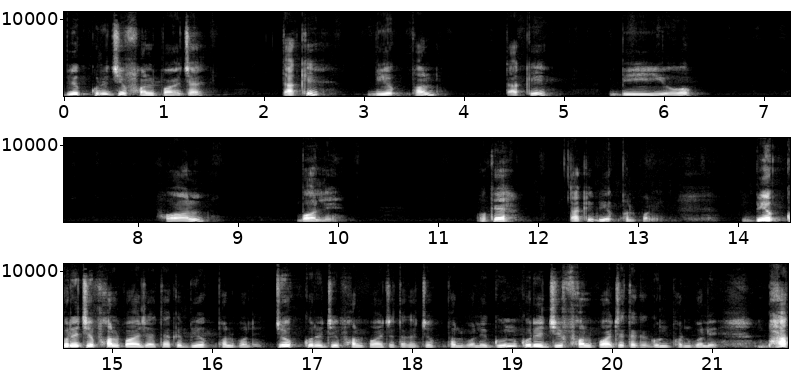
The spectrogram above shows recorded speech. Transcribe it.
বিয়োগ করে যে ফল পাওয়া যায়, তাকে বিয়োগ ফল, তাকে বিয়োগ ফল বলে। ওকে? তাকে বিয়োগফল বলে। বিয়োগ করে যে ফল পাওয়া যায় তাকে বিয়োগফল বলে। যোগ করে যে ফল পাওয়া যায় তাকে যোগফল বলে। গুণ করে যে ফল পাওয়া যায় তাকে গুণফল বলে। ভাগ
